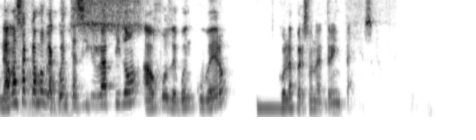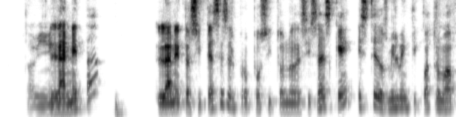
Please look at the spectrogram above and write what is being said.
Nada más sacamos la cuenta así rápido, a ojos de buen cubero, con una persona de 30 años. Está bien. La neta, la neta, si te haces el propósito, no decir, ¿sabes qué? Este 2024 me va a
